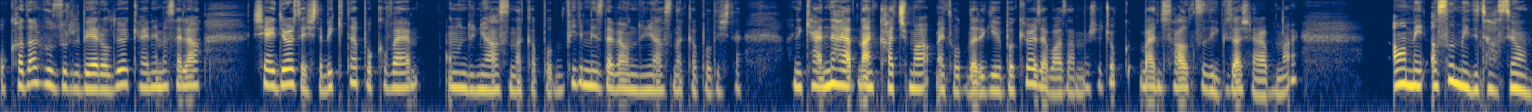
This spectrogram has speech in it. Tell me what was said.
o kadar huzurlu bir yer oluyor ki hani mesela şey diyoruz ya işte bir kitap oku ve onun dünyasına kapıl. Bir film izle ve onun dünyasına kapıl işte. Hani kendi hayatından kaçma metodları gibi bakıyoruz ya bazen böyle şey. Çok bence sağlıksız değil. Güzel şeyler bunlar. Ama me- asıl meditasyon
